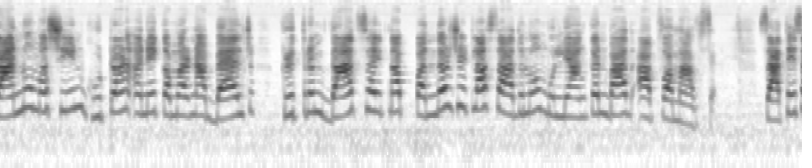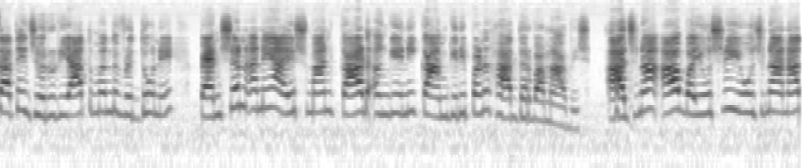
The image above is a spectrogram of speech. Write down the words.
કાનનું મશીન, ઘૂંટણ અને કમરના બેલ્ટ કૃત્રિમ દાંત સહિતના પંદર જેટલા સાધનો મૂલ્યાંકન બાદ આપવામાં આવશે. સાથે સાથે જરૂરિયાતમંદ વૃદ્ધોને પેન્શન અને આયુષ્માન કાર્ડ અંગેની કામગીરી પણ હાથ ધરવામાં આવી છે. આજના આ વયોશ્રી યોજનાના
